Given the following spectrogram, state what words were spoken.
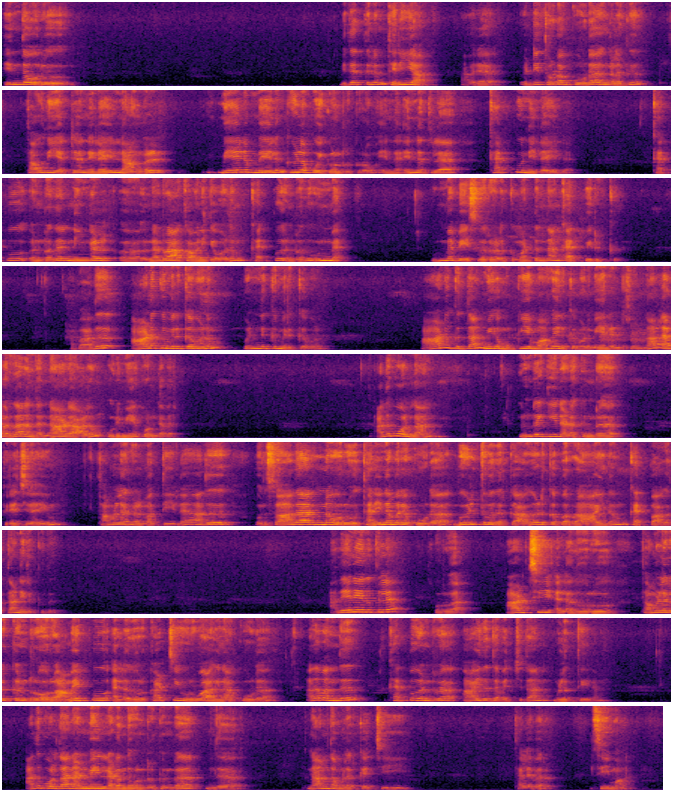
எந்த ஒரு விதத்திலும் தெரியாது. அவரை வெட்டி தொடக்கூட எங்களுக்கு தகுதியற்ற நிலையில் நாங்கள் மேலும் மேலும் கீழே போய்கொண்டிருக்கிறோம் என்ன எண்ணத்தில் கற்பு நிலையில். கற்பு என்றதை நீங்கள் நன்றாக கவனிக்க வேண்டும். கற்பு என்றது உண்மை. உண்மை பேசுபவர்களுக்கு மட்டும்தான் கற்பு இருக்குது அப்போ அது ஆணுக்கும் இருக்க வேணும் பெண்ணுக்கும் இருக்க வேணும். ஆணுக்குத்தான் மிக முக்கியமாக இருக்க வேணும். ஏனென்று சொன்னால் அவர்தான் அந்த நாடாளும் உரிமையை கொண்டவர். அதுபோல்தான் இன்றைக்கு நடக்கின்ற பிரச்சனையும் தமிழர்கள் மத்தியில் அது ஒரு சாதாரண ஒரு தனிநபரை கூட வீழ்த்துவதற்காக எடுக்கப்படுற ஆயுதம் கற்பாகத்தான் இருக்குது. அதே நேரத்தில் ஒரு ஆட்சி அல்லது ஒரு தமிழருக்கென்ற ஒரு அமைப்பு அல்லது ஒரு கட்சி உருவாகினா கூட அதை வந்து கற்பு என்ற ஆயுதத்தை வச்சு தான் விழுத்தினம். அதுபோல் தான் அண்மையில் நடந்து கொண்டிருக்கின்ற இந்த நாம் தமிழர் கட்சி தலைவர் சீமான்.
